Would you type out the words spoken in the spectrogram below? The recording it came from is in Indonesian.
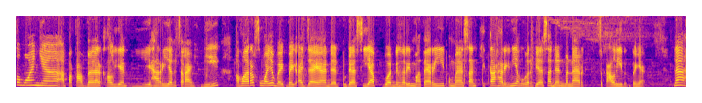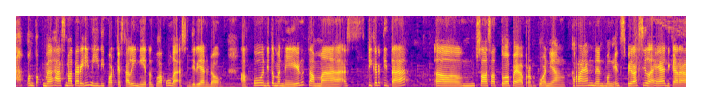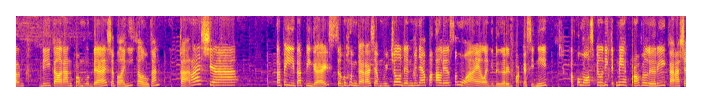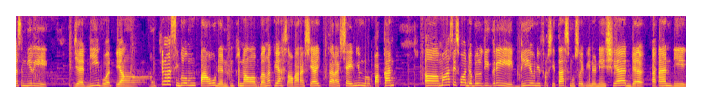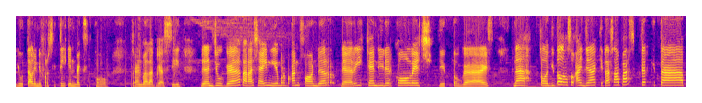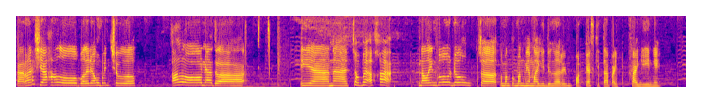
Semuanya, apa kabar kalian di hari yang cerah ini? Aku harap semuanya baik-baik aja ya dan udah siap buat dengerin materi pembahasan kita hari ini yang luar biasa dan menarik sekali tentunya. Nah, untuk bahas materi ini di podcast kali ini tentu aku nggak sendirian dong. Aku ditemenin sama speaker kita, um, salah satu apa ya perempuan yang keren dan menginspirasi lah ya di kalangan di kalangan pemuda. Siapa lagi kalau bukan Kak Rasya. Tapi tapi guys sebelum Kak Rasya muncul dan menyapa kalian semua yang lagi dengerin podcast ini aku mau spill dikit nih profil dari Kak Rasya sendiri. Jadi buat yang mungkin masih belum tahu dan kenal banget ya sama Kak Rasya Kak Rasya ini merupakan uh, mahasiswa double degree di Universitas Muslim Indonesia dan di Utah University in Mexico. Keren banget gak sih? Dan juga Tarasya ini merupakan founder dari Candidate College gitu guys. Nah, kalau gitu langsung aja kita sapa speaker kita, Kak Rasya. Halo, boleh dong muncul. Halo, Nadla. Iya, nah coba Kak kenalin dulu dong ke teman-teman yang lagi dengerin podcast kita pagi, pagi ini.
